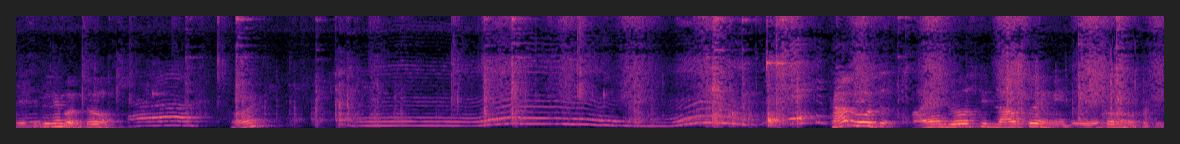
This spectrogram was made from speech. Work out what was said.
रेसिपीने भरतो होय थांब होत आया व्यवस्थित लावतोय मी तू हे करू नको ते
